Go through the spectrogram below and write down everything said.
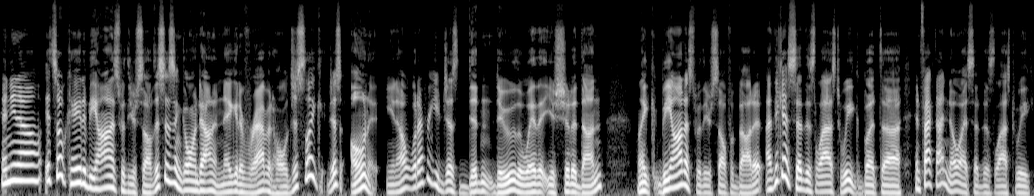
And you know, it's okay to be honest with yourself. This isn't going down a negative rabbit hole. Just like just own it, you know? Whatever you just didn't do the way that you should have done, like be honest with yourself about it. I think I said this last week, but uh in fact, I know I said this last week.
